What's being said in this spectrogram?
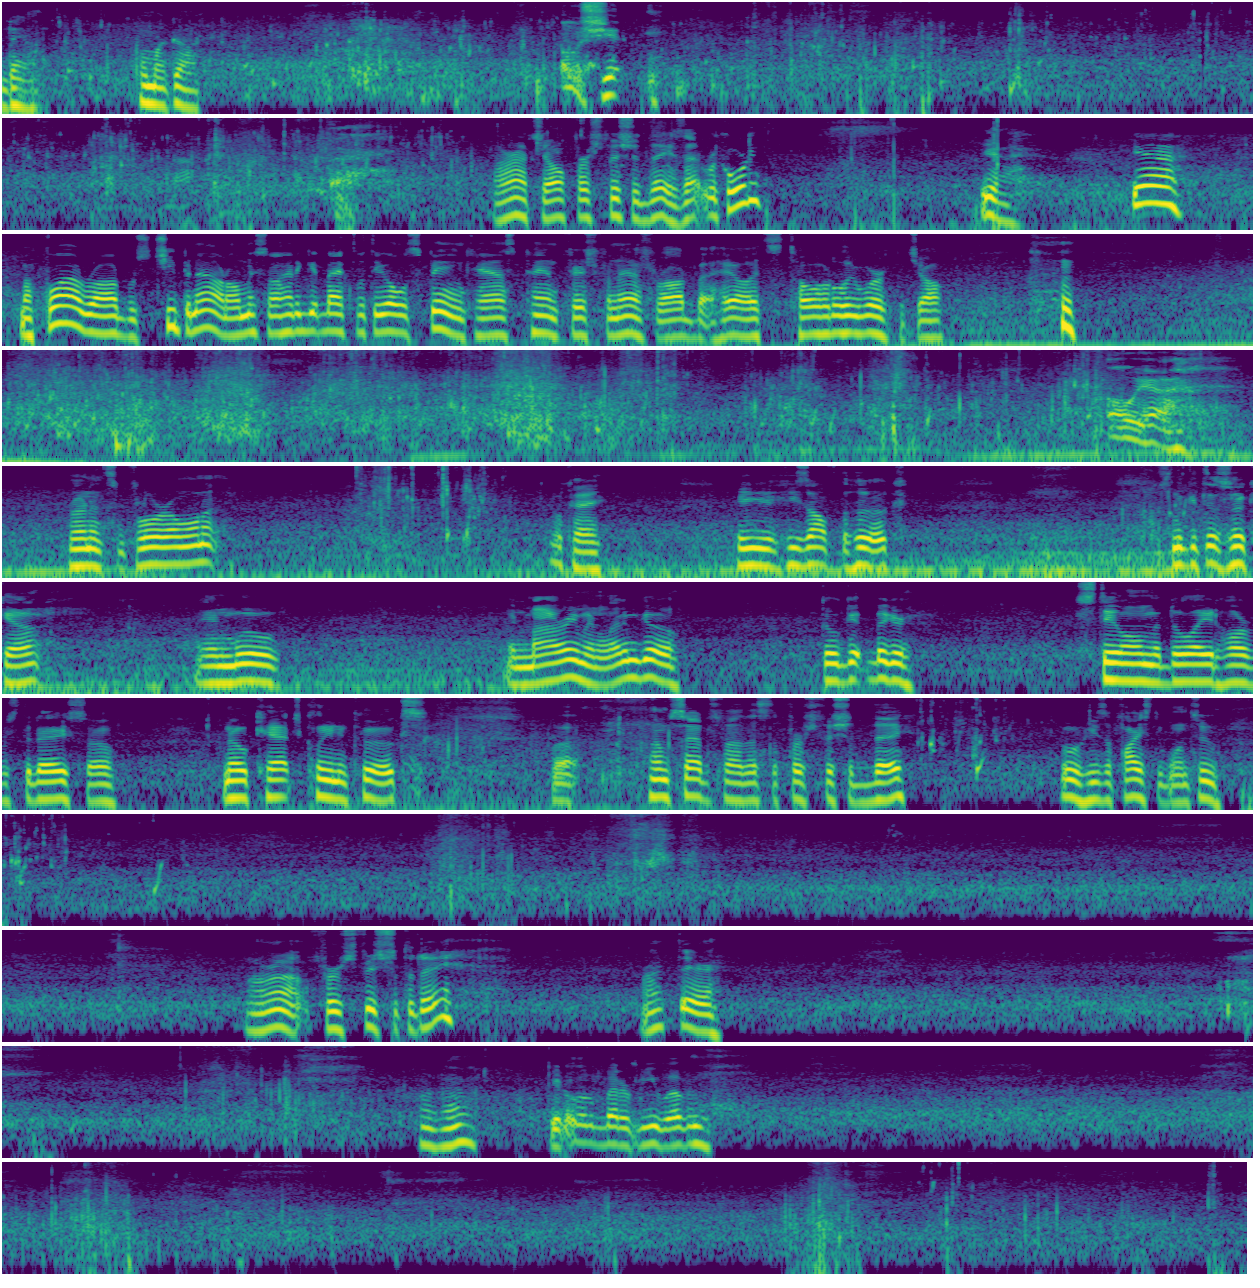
Down. Oh my god. Oh shit. All right, y'all. First fish of the day. Is that recording? Yeah. Yeah. My fly rod was cheaping out on me, so I had to get back with the old spin cast panfish finesse rod. But hell, it's totally worth it, y'all. Oh yeah. Running some fluoro on it. Okay. He he's off the hook. Just gonna get this hook out and we'll admire him and let him go. Go get bigger. Still on the delayed harvest today, so no catch, clean, and cooks. But I'm satisfied that's the first fish of the day. Oh, he's a feisty one too. All right, first fish of the day. Right there. Okay, get a little better view of him.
